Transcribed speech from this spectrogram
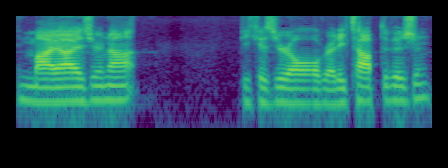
in my eyes, you're not because you're already top division.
